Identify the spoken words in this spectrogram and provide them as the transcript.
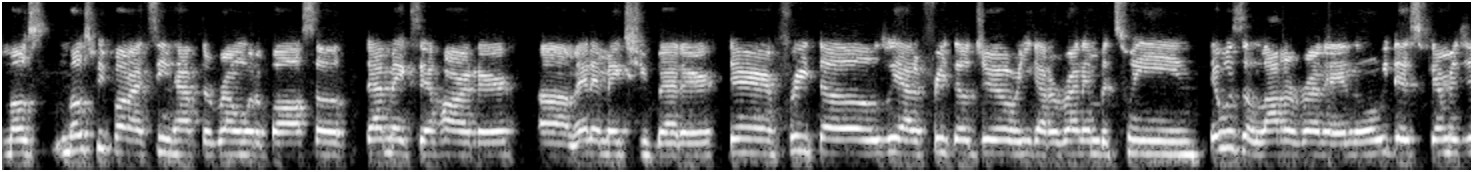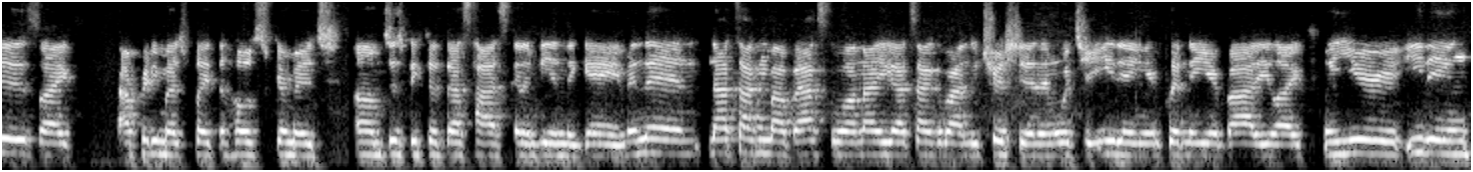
Most most people on our team have to run with a ball, so that makes it harder um, and it makes you better. During free throws, we had a free throw drill where you got to run in between. It was a lot of running. When we did scrimmages, like I pretty much played the whole scrimmage um, just because that's how it's going to be in the game. And then not talking about basketball, now you got to talk about nutrition and what you're eating and putting in your body. Like when you're eating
